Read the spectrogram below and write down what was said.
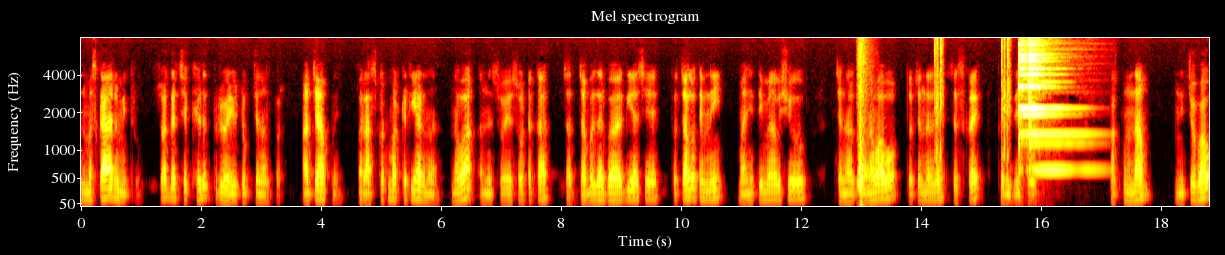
નમસ્કાર મિત્રો. સ્વાગત છે ખેડૂત પ્રિય યુટ્યુબ ચેનલ પર. આજે આપણે રાજકોટ માર્કેટ યાર્ડના નવા અને સો એ સો ટકા સાચા બજાર ભાવ ગયા છે. તો ચાલો તેમની માહિતી મેળવીશું. ચેનલ પર નવા હો તો ચેનલને સબસ્ક્રાઈબ કરી દેજો. પાકનું નામ નીચો ભાવ,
